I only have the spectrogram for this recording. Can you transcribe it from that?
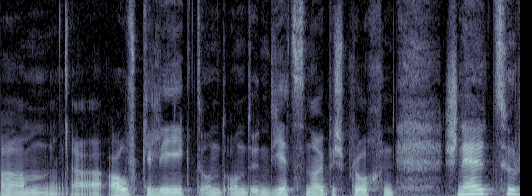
ähm, äh, aufgelegt und, und, und jetzt neu besprochen. Schnell zur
